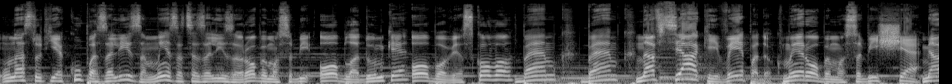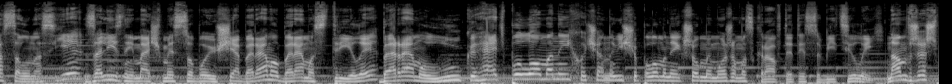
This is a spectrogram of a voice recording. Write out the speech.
У нас тут є купа заліза. Ми за це залізо робимо собі обладунки. Обов'язково. Бемк, бемк. На всякий випадок ми робимо собі ще. М'ясо у нас є. Залізний меч ми з собою ще беремо. Беремо стріли, беремо лук геть поломаний. Хоча навіщо поломаний, якщо ми можемо скрафтити собі цілий. Нам вже ж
